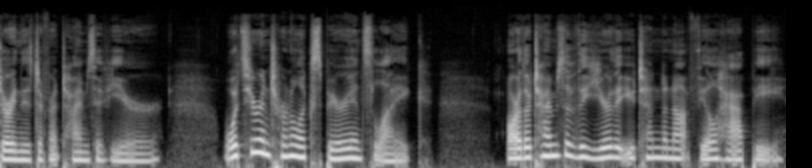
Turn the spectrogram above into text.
during these different times of year? What's your internal experience like? Are there times of the year that you tend to not feel happy?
